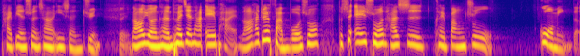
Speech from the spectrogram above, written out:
排便顺畅的益生菌。对，然后有人可能推荐他 A 牌，然后他就会反驳说，可是 A 说它是可以帮助。过敏的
